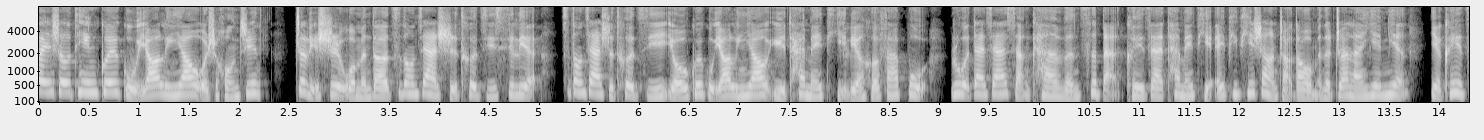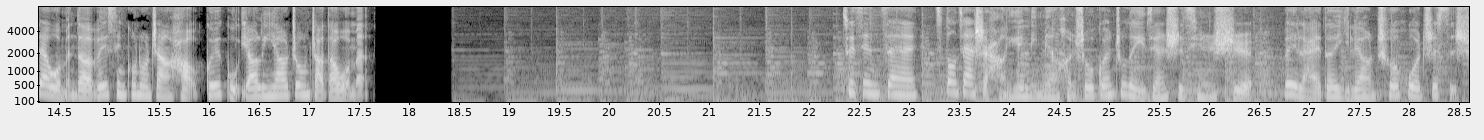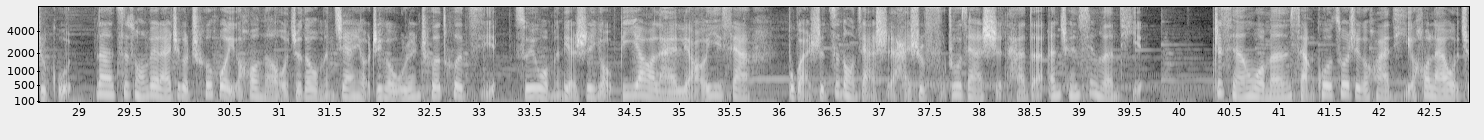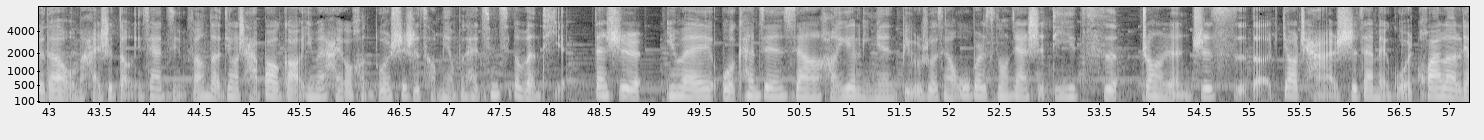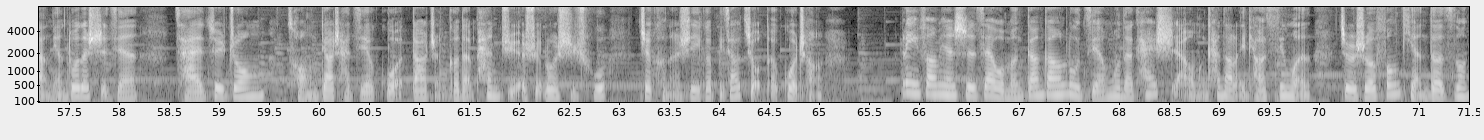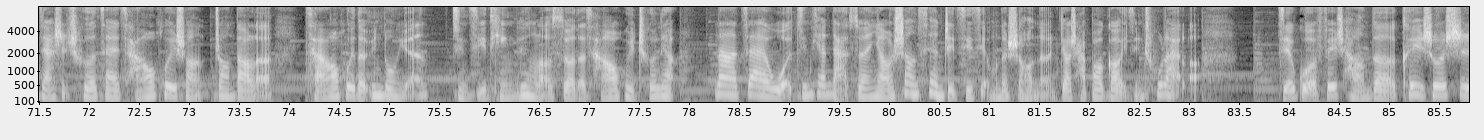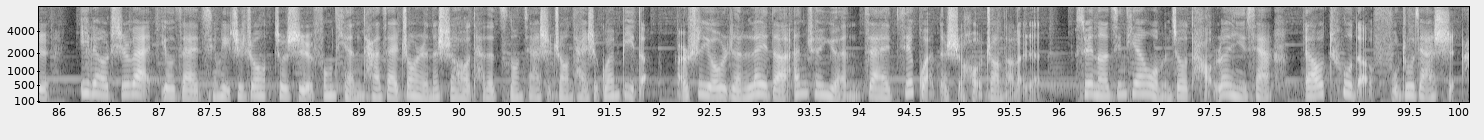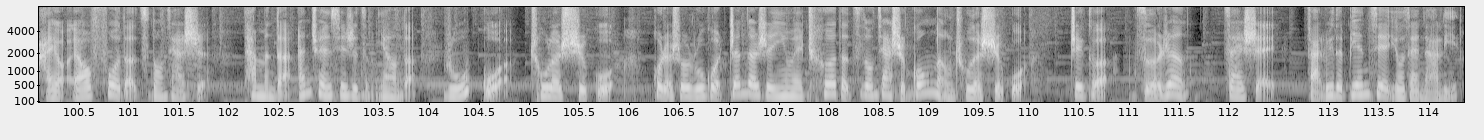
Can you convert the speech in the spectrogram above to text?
欢迎收听硅谷幺零幺，我是红军，这里是我们的自动驾驶特辑系列。自动驾驶特辑由硅谷幺零幺与钛媒体联合发布。如果大家想看文字版，可以在钛媒体 APP 上找到我们的专栏页面，也可以在我们的微信公众账号“硅谷幺零幺”中找到我们。最近在自动驾驶行业里面很受关注的一件事情是未来的一辆车祸致死事故。那自从未来这个车祸以后呢，我觉得我们既然有这个无人车特辑，所以我们也是有必要来聊一下，不管是自动驾驶还是辅助驾驶，它的安全性问题。之前我们想过做这个话题，后来我觉得我们还是等一下警方的调查报告，因为还有很多事实层面不太清晰的问题。但是，因为我看见像行业里面，比如说像 Uber 自动驾驶第一次撞人致死的调查是在美国花了两年多的时间，才最终从调查结果到整个的判决水落石出，这可能是一个比较久的过程。另一方面是在我们刚刚录节目的开始啊，我们看到了一条新闻，就是说丰田的自动驾驶车在残奥会上撞到了残奥会的运动员，紧急停运了所有的残奥会车辆。那在我今天打算要上线这期节目的时候呢，调查报告已经出来了，结果非常的可以说是意料之外，又在情理之中。就是丰田它在撞人的时候，它的自动驾驶状态是关闭的，而是由人类的安全员在接管的时候撞到了人。所以呢，今天我们就讨论一下 L2 的辅助驾驶，还有 L4 的自动驾驶，它们的安全性是怎么样的？如果出了事故。或者说，如果真的是因为车的自动驾驶功能出的事故，这个责任在谁？法律的边界又在哪里？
